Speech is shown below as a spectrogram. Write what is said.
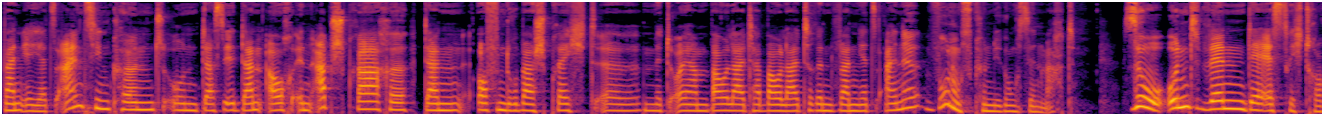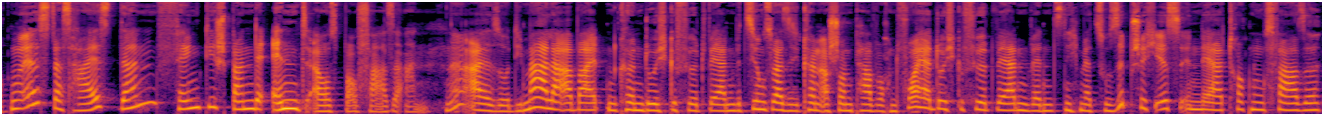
wann ihr jetzt einziehen könnt und dass ihr dann auch in Absprache dann offen drüber sprecht äh, mit eurem Bauleiter, Bauleiterin, wann jetzt eine Wohnungskündigung Sinn macht. So, und wenn der Estrich trocken ist, das heißt, dann fängt die spannende Endausbauphase an. Ne? Also die Malerarbeiten können durchgeführt werden, beziehungsweise sie können auch schon ein paar Wochen vorher durchgeführt werden, wenn es nicht mehr zu sipschig ist in der Trocknungsphase.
